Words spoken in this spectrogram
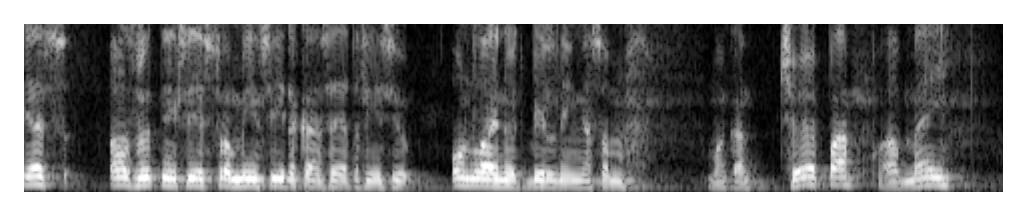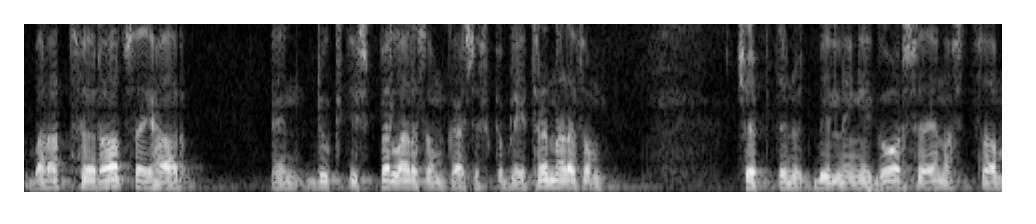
Yes, avslutningsvis från min sida kan jag säga att det finns ju onlineutbildningar som man kan köpa av mig. Bara att höra av sig har en duktig spelare som kanske ska bli tränare som köpte en utbildning igår senast så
